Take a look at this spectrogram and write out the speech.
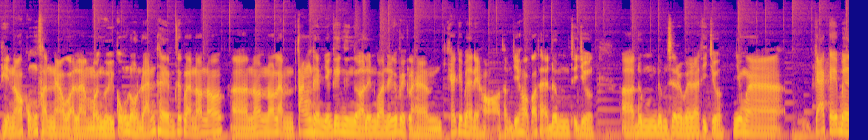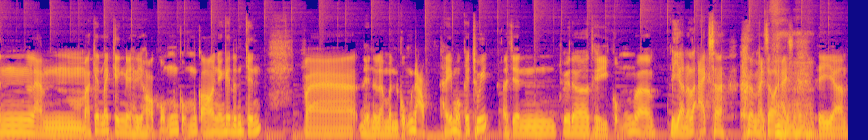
thì nó cũng phần nào gọi là mọi người cũng đồn đoán thêm tức là nó nó uh, nó nó làm tăng thêm những cái nghi ngờ liên quan đến cái việc là các cái bên này họ thậm chí họ có thể đâm thị trường uh, đâm đâm CRV ra thị trường. Nhưng mà các cái bên làm market making này thì họ cũng cũng có những cái đính chính. Và để là mình cũng đọc thấy một cái tweet ở trên Twitter thì cũng uh, bây giờ nó là X ha. Mạng xã hội X thì uh,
